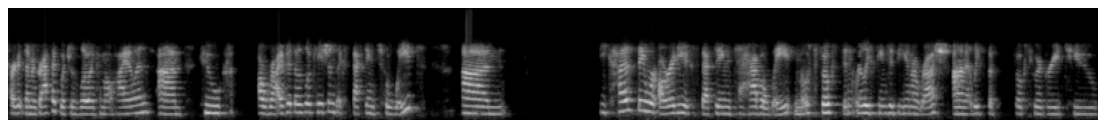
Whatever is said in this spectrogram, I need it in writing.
target demographic, which was low-income Ohioans, um, who arrived at those locations expecting to wait. Um, because they were already expecting to have a wait, most folks didn't really seem to be in a rush, um, at least the folks who agreed to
